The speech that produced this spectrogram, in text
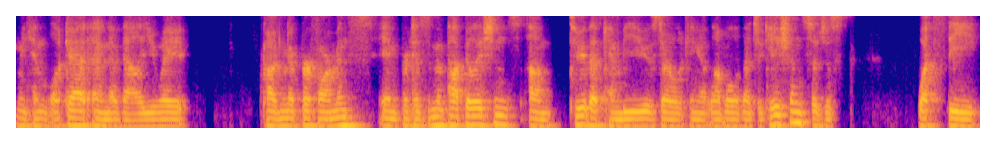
we can look at and evaluate cognitive performance in participant populations. Um, two that can be used are looking at level of education. So just what's the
